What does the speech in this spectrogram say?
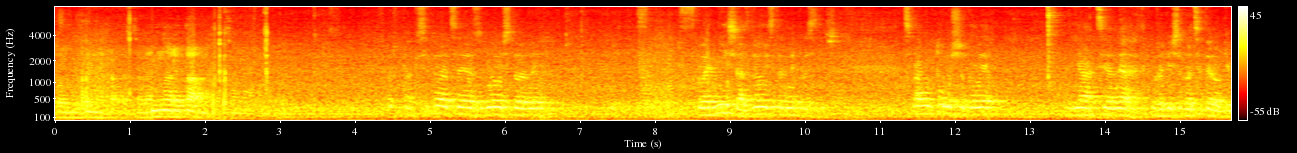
тої людини, яка представляє міноритарних акціонерів. Так, ситуація з однієї сторони складніша, а з другої сторони простіша. Справа в тому, що коли я акціонер вже більше 20 років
